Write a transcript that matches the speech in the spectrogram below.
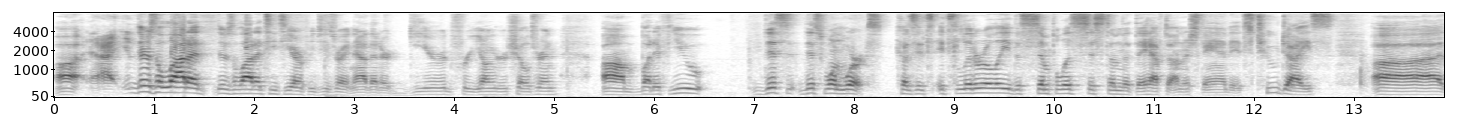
uh, I, there's a lot of there's a lot of TTRPGs right now that are geared for younger children. Um, but if you this this one works because it's it's literally the simplest system that they have to understand. It's two dice. Uh,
